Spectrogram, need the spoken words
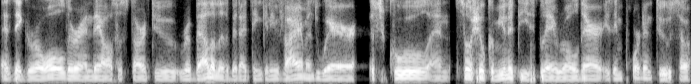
as they grow older and they also start to rebel a little bit, I think an environment where a school and social communities play a role there is important too. So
